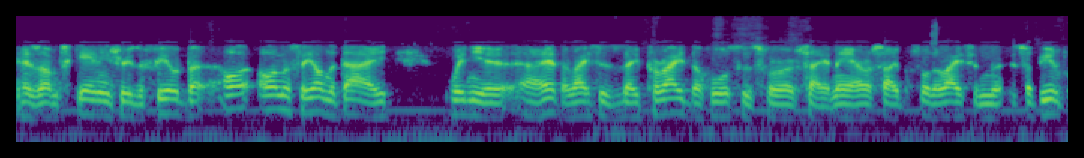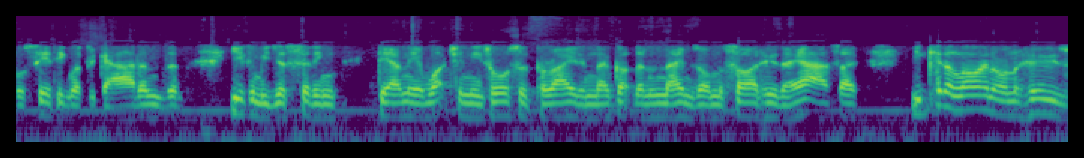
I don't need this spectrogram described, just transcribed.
as I'm scanning through the field. But honestly, on the day when you're at the races, they parade the horses for say an hour or so before the race, and it's a beautiful setting with the gardens, and you can be just sitting down there watching these horses parade, and they've got the names on the side who they are. So you get a line on who's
